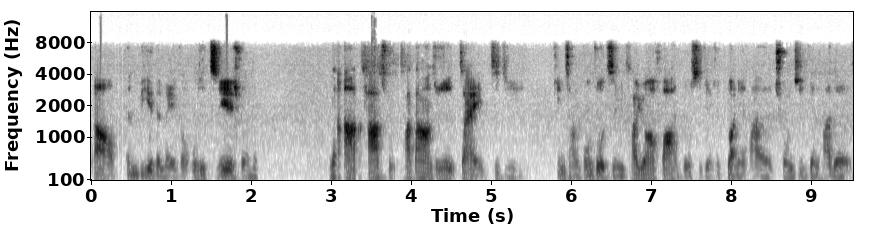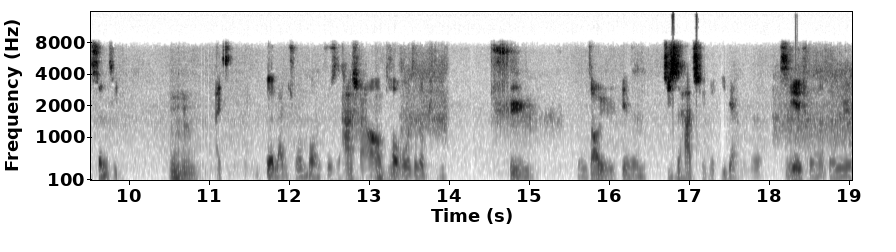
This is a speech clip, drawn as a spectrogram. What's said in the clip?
到 NBA 的 level 或是职业球员的，那他除他当然就是在自己平常工作之余，他又要花很多时间去锻炼他的球技跟他的身体。嗯哼，开始一个篮球梦，就是他想要透过这个平台去有朝一日变成，即使他签了一两个职业球员合约，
